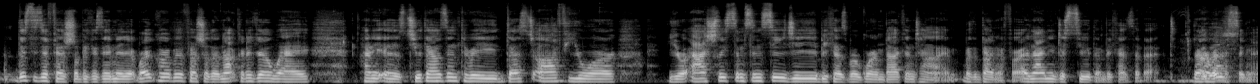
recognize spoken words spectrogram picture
this is official because they made it red carpet official. They're not going to go away. Honey, it is 2003. Dust off your your Ashlee Simpson CD because we're going back in time with Bennifer, and I need to sue them because of it. They're Are those- harassing me.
